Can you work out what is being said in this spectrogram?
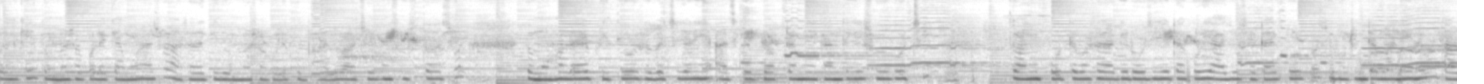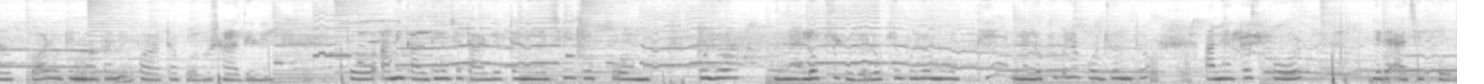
সকলকে, তোমরা সকলে কেমন আছো? আশা রাখি তোমরা সকলে খুব ভালো আছো এবং সুস্থ আছো। তো মহালয়ের প্রীতি ও শুভেচ্ছা জানিয়ে আজকের ব্লগটা আমি এখান থেকে শুরু করছি। তো আমি পড়তে বসার আগে রোজই যেটা করি, আজও সেটাই করব। তো রুটিনটা বানিয়ে নেব, তারপর রুটিন মতো আমি পড়াটা করব সারাদিনে। তো আমি কাল থেকে যে টার্গেটটা নিয়েছি যে পুজোর মানে লক্ষ্মী পুজো, লক্ষ্মী পুজোর মধ্যে মানে লক্ষ্মী পুজো পর্যন্ত আমি একটা স্কোর যেটা অ্যাচিভ করব।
